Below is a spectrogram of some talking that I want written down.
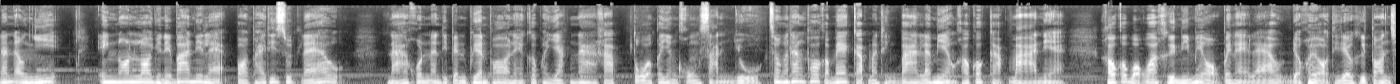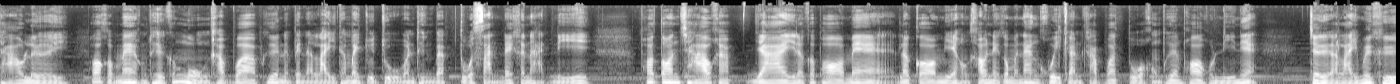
นั้นเอางี้ เองนอนรออยู่ในบ้านนี่แหละ ปลอดภัยที่สุดแล้ว น้าคนนั้นที่เป็นเพื่อนพ่อเนี่ยก็พยักหน้าครับ ตัวก็ยังคงสั่นอยู่จนกระทั่งพ่อกับแม่กลับมาถึงบ้านแล้วเมียของเขาก็กลับมาเนี่ยเขาก็บอกว่าคืนนี้ไม่ออกไปไหนแล้ว เดี๋ยวค่อยออกทีเดียวคือตอนเช้าเลยพอพ่อกับแม่ของเธอก็งงครับว่าเพื่อนเป็นอะไรทำไมจู่ๆมันถึงแบบตัวสั่นได้ขนาดนี้พอตอนเช้าครับ ยายแล้วก็พ่อแม่แล้วก็เมียของเขาเนี่ยก็มานั่งคุยกันครับ ว่าตัวของเพื่อนพ่อคนนี้เนี่ยเจออะไรเมื่อคื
